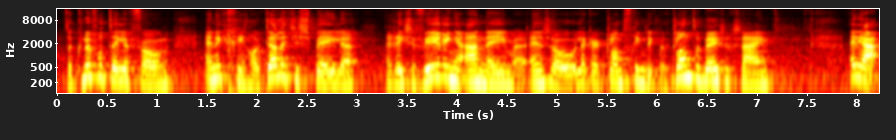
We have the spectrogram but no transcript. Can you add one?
Met een knuffeltelefoon. En ik ging hotelletjes spelen. En reserveringen aannemen. En zo lekker klantvriendelijk met klanten bezig zijn. En ja,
